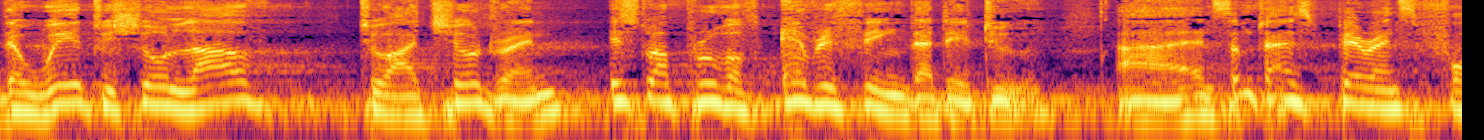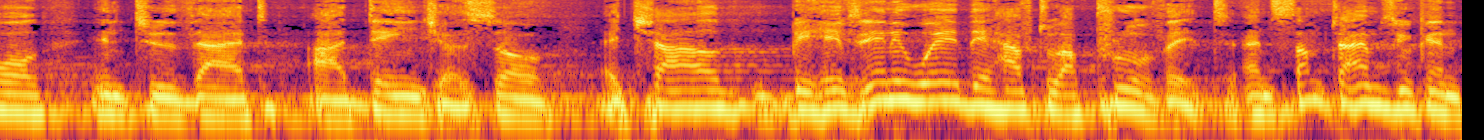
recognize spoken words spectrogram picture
the way to show love to our children is to approve of everything that they do. Uh, and sometimes parents fall into that uh, danger. So a child behaves any way, they have to approve it. And sometimes you can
